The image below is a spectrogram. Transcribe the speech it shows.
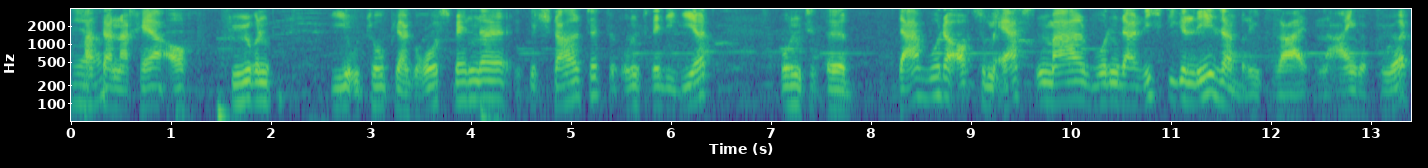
ja. hat dann nachher auch führend die Utopia Großbände gestaltet und redigiert und äh, da wurde auch zum ersten Mal wurden da richtige Leserbriefseiten eingeführt.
